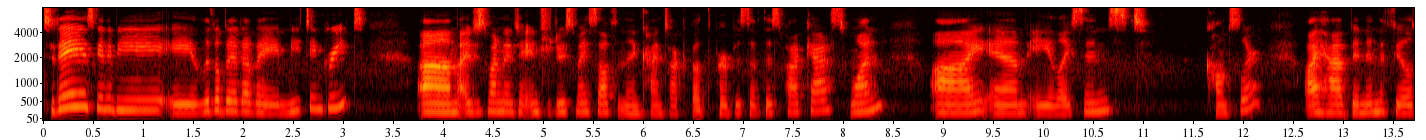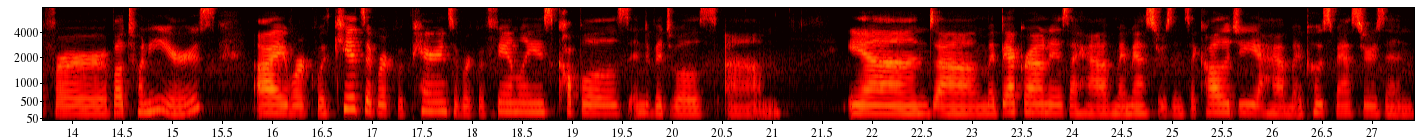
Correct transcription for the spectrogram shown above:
Today is going to be a little bit of a meet and greet. Um, I just wanted to introduce myself and then kind of talk about the purpose of this podcast. One, I am a licensed counselor. I have been in the field for about 20 years. I work with kids, I work with parents, I work with families, couples, individuals. Um, and um, my background is I have my master's in psychology, I have my postmaster's in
